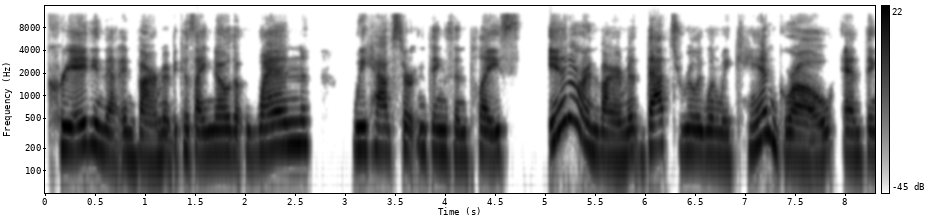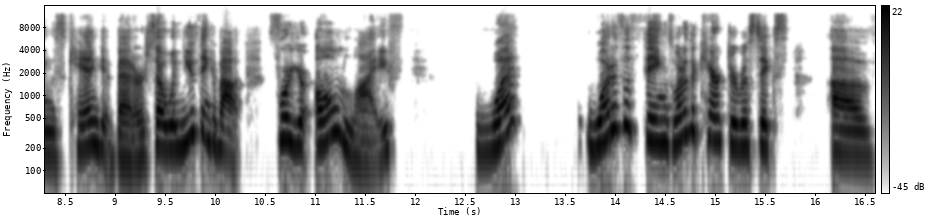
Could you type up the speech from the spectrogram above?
creating that environment because I know that when we have certain things in place in our environment, that's really when we can grow and things can get better. So when you think about for your own life, what what are the things, what are the characteristics of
